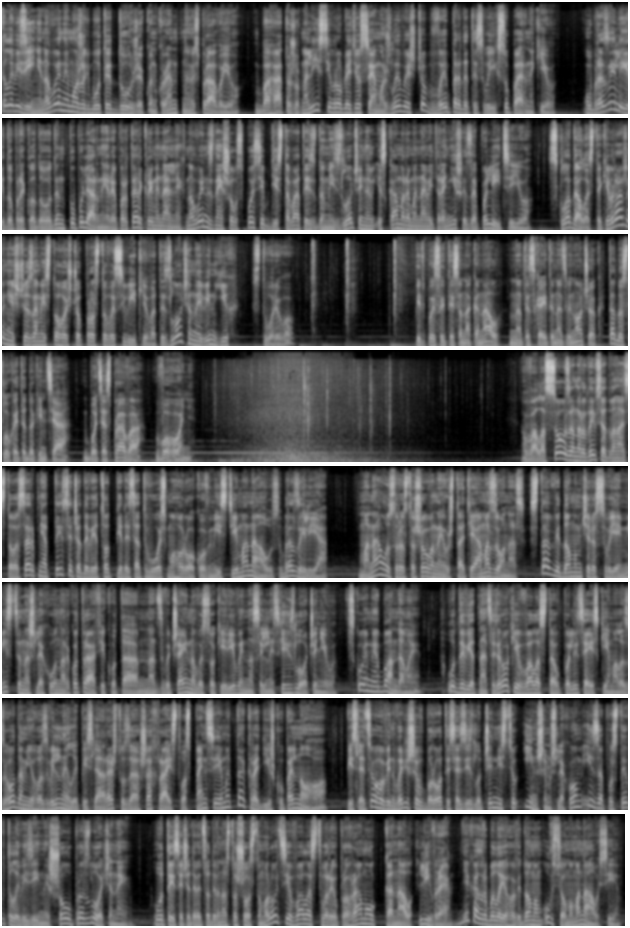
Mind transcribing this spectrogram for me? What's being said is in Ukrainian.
Телевізійні новини можуть бути дуже конкурентною справою. Багато журналістів роблять усе можливе, щоб випередити своїх суперників. У Бразилії, до прикладу, один популярний репортер кримінальних новин знайшов спосіб діставатись до місць злочинів із камерами навіть раніше за поліцію. Складалось таке враження, що замість того, щоб просто висвітлювати злочини, він їх створював. Підписуйтеся на канал, натискайте на дзвіночок та дослухайте до кінця, бо ця справа вогонь. Вала Соуза народився 12 серпня 1958 року в місті Манаус, Бразилія. Манаус, розташований у штаті Амазонас, став відомим через своє місце на шляху наркотрафіку та надзвичайно високий рівень насильницьких злочинів, скоєних бандами. У 19 років Вала став поліцейським, але згодом його звільнили після арешту за шахрайство з пенсіями та крадіжку пального. Після цього він вирішив боротися зі злочинністю іншим шляхом і запустив телевізійне шоу про злочини. У 1996 році Вала створив програму Канал Лівре, яка зробила його відомим у всьому Манаусі.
